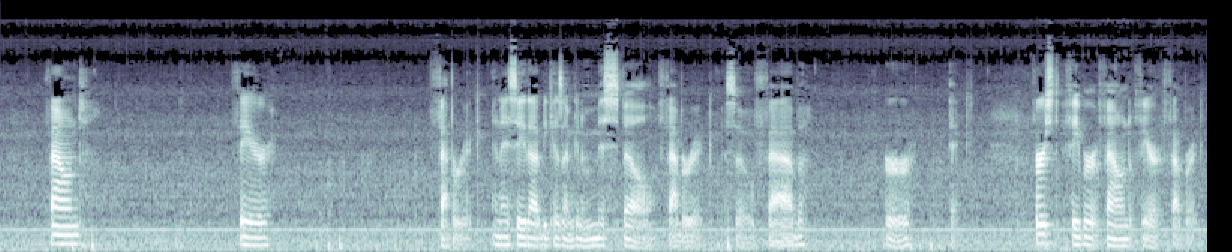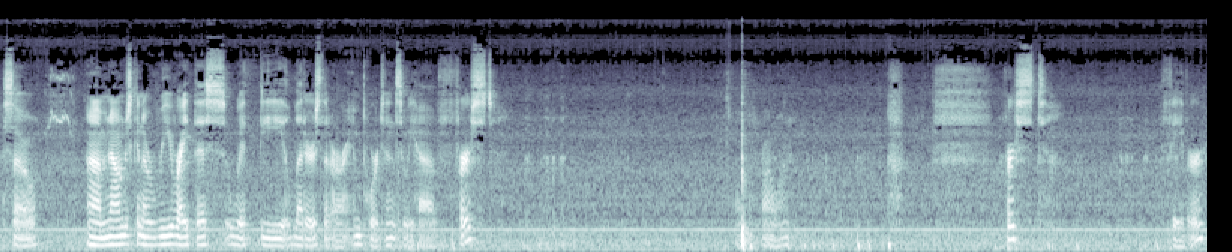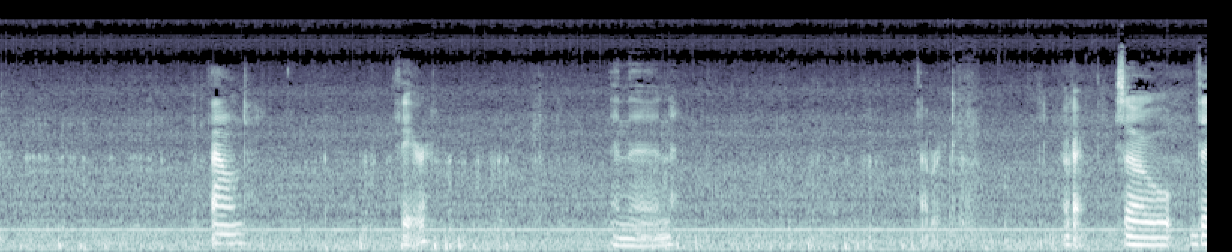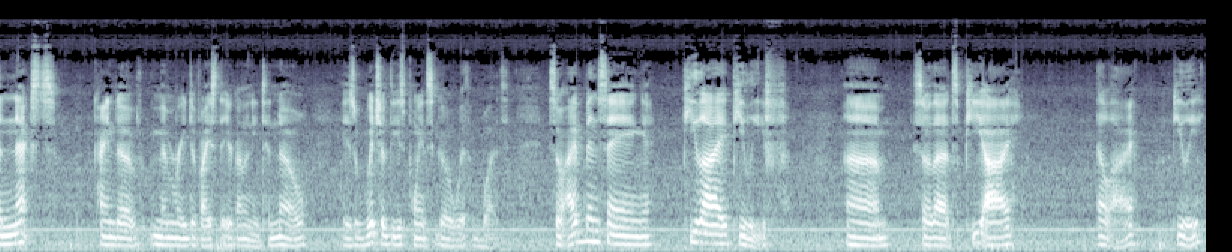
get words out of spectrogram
found fair fabric. And I say that because I'm going to misspell fabric. So fab er ick. First, Faber found fair fabric. So um, now I'm just going to rewrite this with the letters that are important. So we have first, oh, wrong one. First, Faber found fair and then fabric. Okay, so the next kind of memory device that you're going to need to know is which of these points go with what. So I've been saying pili, p-leaf. Um, so that's P-I-L-I, pili,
